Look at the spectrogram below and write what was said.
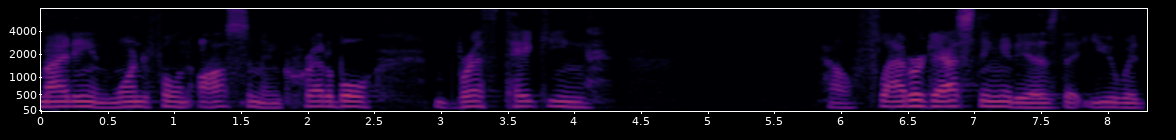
Mighty and wonderful and awesome, incredible, breathtaking. How flabbergasting it is that you would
